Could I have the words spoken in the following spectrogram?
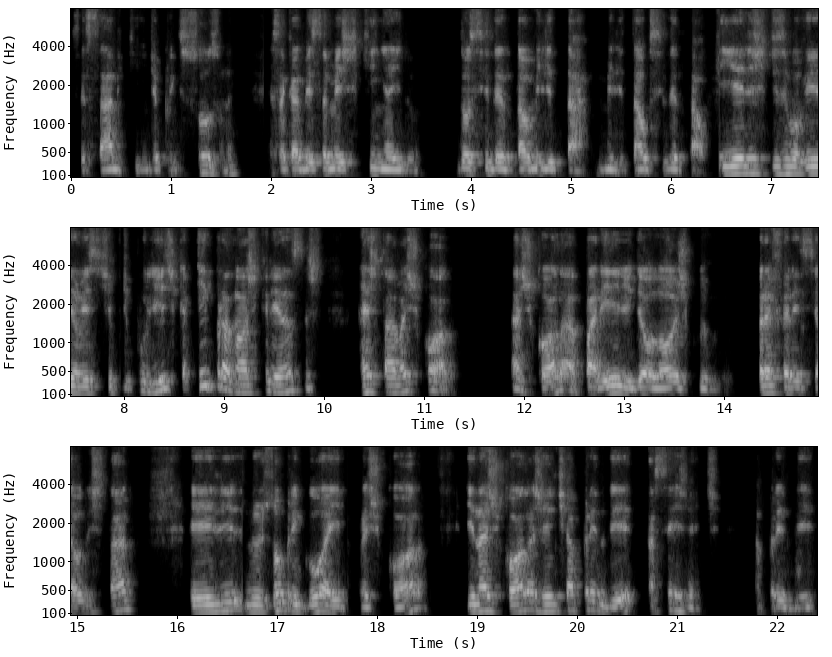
você sabe que índio é preguiçoso, né? Essa cabeça mesquinha aí do, do ocidental militar, militar ocidental. E eles desenvolviam esse tipo de política, e para nós crianças restava a escola. A escola, aparelho ideológico preferencial do Estado, ele nos obrigou a ir para a escola, e na escola a gente aprender a ser gente, aprender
